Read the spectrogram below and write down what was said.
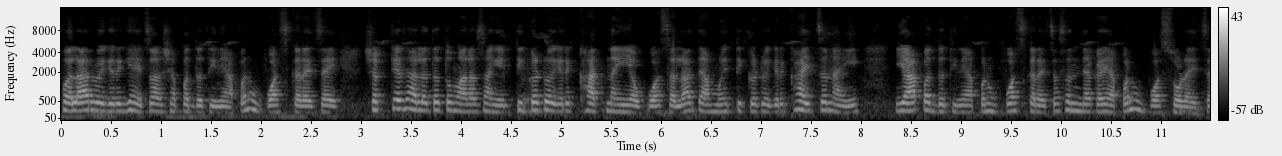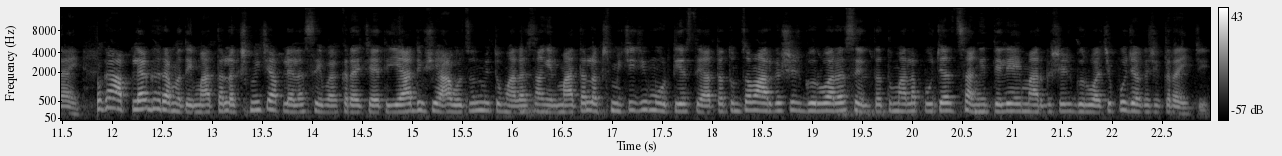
फलार वगैरे घ्यायचा अशा पद्धतीने आपण उपवास करायचा आहे. शक्य झालं तर तुम्हाला सांगेल तिखट वगैरे खात नाही या उपवासाला त्यामुळे तिखट वगैरे खायचं नाही. या पद्धतीने आपण उपवास करायचा. संध्याकाळी आपण उपवास सोडायचा आहे. बघा आपल्या घरामध्ये माता लक्ष्मीची आपल्याला सेवा करायची आहे. या दिवशी आवर्जून मी तुम्हाला सांगेल माता लक्ष्मीची जी मूर्ती असते आता तुमचा मार्गशीर्ष गुरुवार असेल तर तुम्हाला पूजा सांगितलेली आहे मार्गशीर्ष गुरुवारची पूजा कशी करायची?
